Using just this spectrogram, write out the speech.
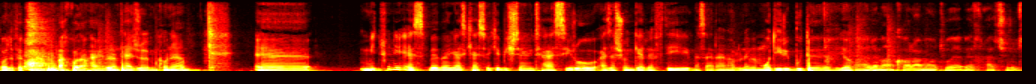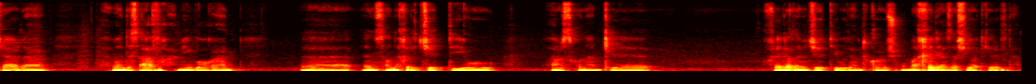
والا فکر کنم من خودم همین دارم تجربه می‌کنم. می‌تونی اسم ببری از کسایی که بیشترین تاثیر رو ازشون گرفتی؟ مثلا حالا نمیم مدیری بوده یا؟ بله من کارم رو تو بخرد شروع کردم. مهندس افخمی واقعا انسان خیلی جدی و ارز کنم که خیلی آدم جدی بودم تو کارشون. من خیلی ازش یاد گرفتم.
